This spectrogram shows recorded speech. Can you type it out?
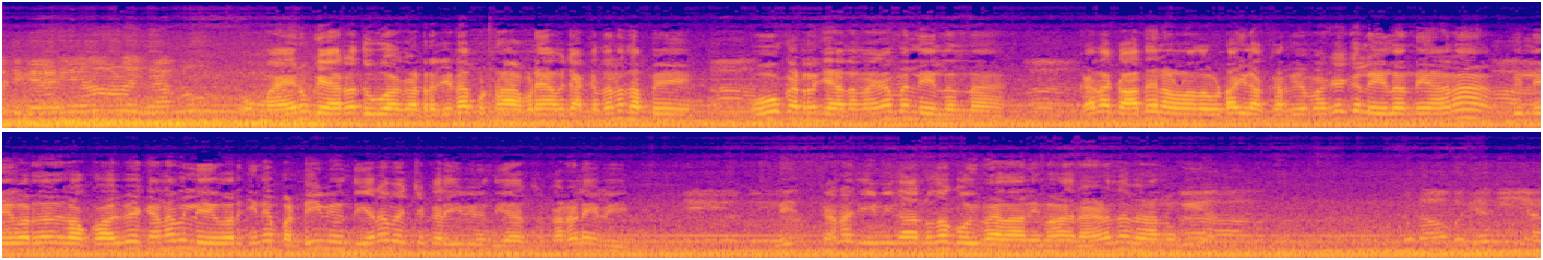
ਅੱਜ ਗਏ ਨਾ ਹੁਣ ਸ਼ਹਿਰ ਨੂੰ ਉਹ ਮੈਂ ਇਹਨੂੰ ਕਿਹਾ ਰ ਦੂਆ ਕਟਰ ਜਿਹੜਾ ਪੁੱਠਾ ਆਪਣੇ ਆਪ ਚੱਕਦਾ ਨਾ ਥੱਪੇ ਹਾਂ। ਉਹ ਕਟਰ ਗਿਆ ਤਾਂ ਮੈਂ ਕਿਹਾ ਮੈਂ ਲੈ ਲੈਣਾ ਕਹਿੰਦਾ ਕਾਹਤੇ ਲਾਉਣਾ ਦੋ 2.5 ਲੱਖ ਰੁਪਏ? ਮੈਂ ਕਿਹਾ ਕਿ ਲੈ ਲੈਂਦੇ ਆ ਨਾ ਵੀ ਲੇਬਰ ਦਾ ਸੌਖਾ ਹੋ ਜਾਵੇ। ਕਹਿੰਦਾ ਵੀ ਲੇਬਰ ਜਿਹਨੇ ਵੱਡੀ ਵੀ ਹੁੰਦੀ ਹੈ ਨਾ ਵਿੱਚ ਕਰੀ ਵੀ ਹੁੰਦੀ ਆ ਕੱਢਣੀ ਵੀ। ਵੀ ਕਹਿੰਦਾ ਜ਼ਿਮੀਦਾਰ ਨੂੰ ਤਾਂ ਕੋਈ ਫਾਇਦਾ ਨਹੀਂ। ਮੈਂ ਰਹਿਣ ਦੇ ਫਿਰ ਸਾਨੂੰ ਕੀ ਆ? ਉਹ ਵਧੀਆ ਚੀਜ਼ ਆ।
